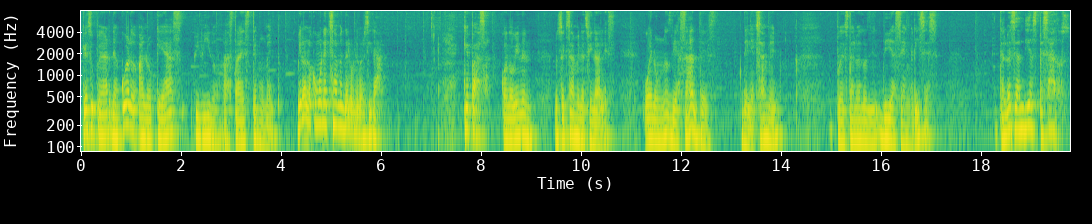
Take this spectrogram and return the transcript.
que superar de acuerdo a lo que has vivido hasta este momento. Míralo como un examen de la universidad. ¿Qué pasa cuando vienen los exámenes finales? Bueno, unos días antes del examen, pues tal vez los días sean grises. Tal vez sean días pesados.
